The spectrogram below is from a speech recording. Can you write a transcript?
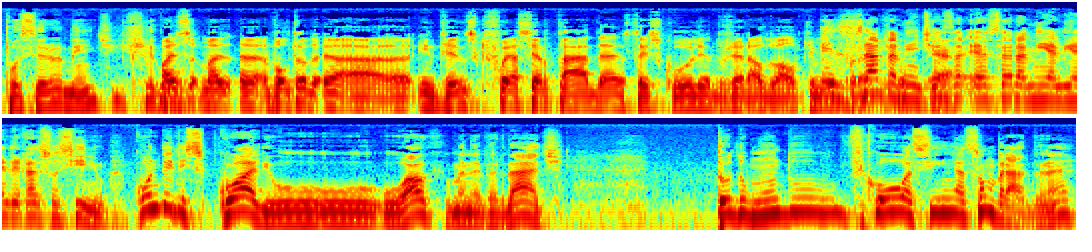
posteriormente chegou. Mas, mas uh, voltando, uh, uh, entende que foi acertada essa escolha do Geraldo Alckmin? Exatamente, essa, é. essa, era a minha linha de raciocínio. Quando ele escolhe o, o, o Alckmin, na verdade, todo mundo ficou assim assombrado, né?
